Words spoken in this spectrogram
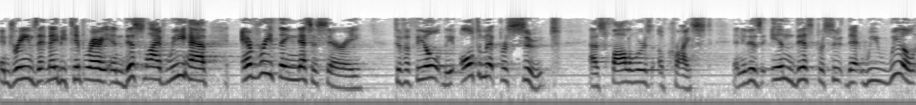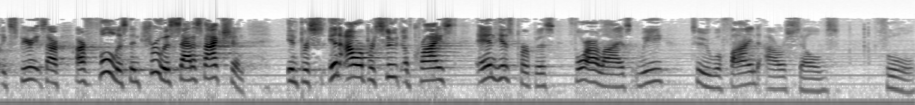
and dreams that may be temporary in this life, we have everything necessary to fulfill the ultimate pursuit as followers of Christ. And it is in this pursuit that we will experience our, our fullest and truest satisfaction. In, pers- in our pursuit of Christ and His purpose for our lives, we too will find ourselves full.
